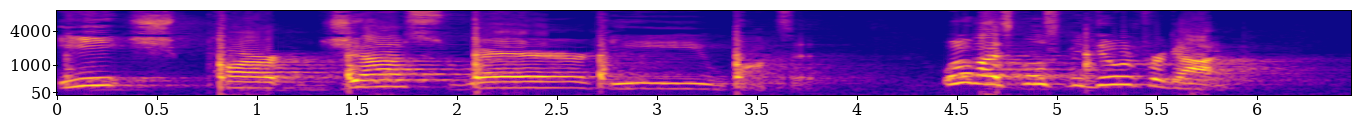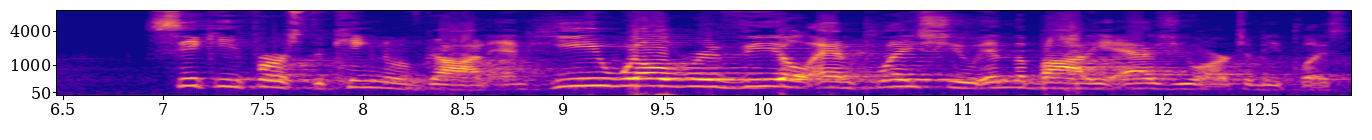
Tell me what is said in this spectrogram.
each part just where He wants it. What am I supposed to be doing for God? Seek ye first the kingdom of God, and he will reveal and place you in the body as you are to be placed.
